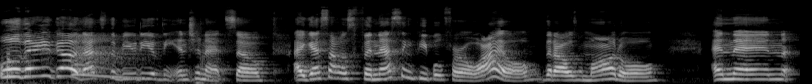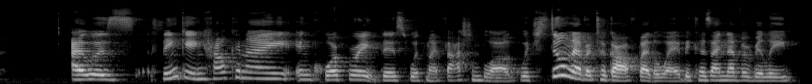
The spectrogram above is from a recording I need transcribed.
well, there you go. That's the beauty of the internet. So I guess I was finessing people for a while that I was a model. And then I was thinking, how can I incorporate this with my fashion blog, which still never took off, by the way, because I never really.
